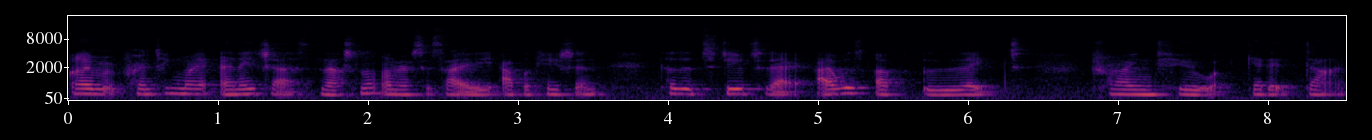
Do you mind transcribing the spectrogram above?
I'm printing my NHS National Honor Society application because it's due today. I was up late trying to get it done.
